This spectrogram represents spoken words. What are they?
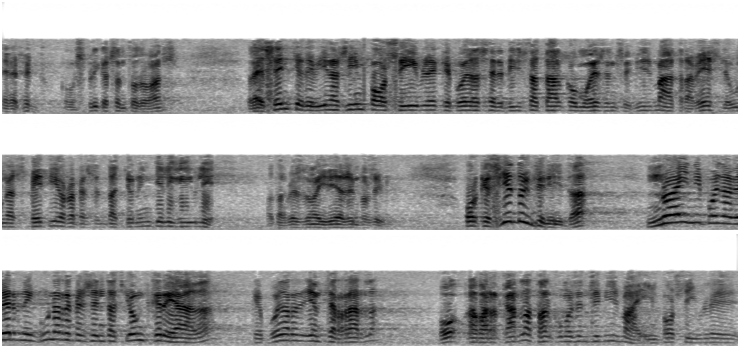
En efecto, como explica Santo Tomás, la esencia divina es imposible que pueda ser vista tal como es en sí misma a través de una especie o representación inteligible. A través de una idea es imposible. Porque siendo infinita, no hay ni puede haber ninguna representación creada que pueda encerrarla o abarcarla tal como es en sí misma. Imposible.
